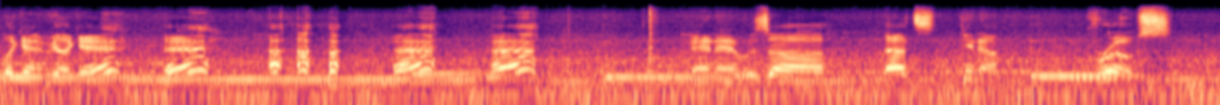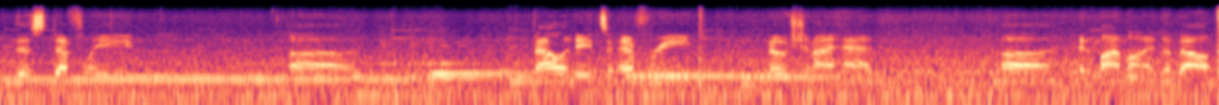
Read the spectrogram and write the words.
look at it and be like, "Eh, eh, eh, eh." And it was uh that's you know gross this definitely uh, validates every notion i had uh, in my mind about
